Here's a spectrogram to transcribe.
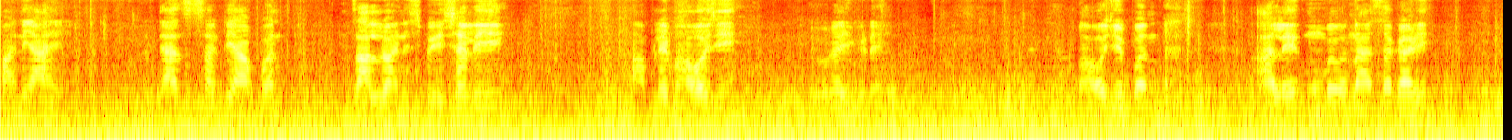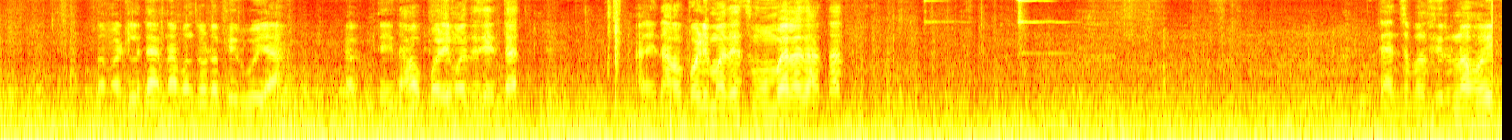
पाणी आहे. तर त्याचसाठी आपण चाललो आणि स्पेशली आपले भावजी बघा इकडे. भावजी पण आलेत मुंबईवरून आज सकाळी. तर म्हटलं त्यांना पण थोडं फिरवूया. कारण ते धावपळीमध्येच येतात आणि धावपळीमध्येच मुंबईला जातात. त्यांचं पण फिरणं होईल.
